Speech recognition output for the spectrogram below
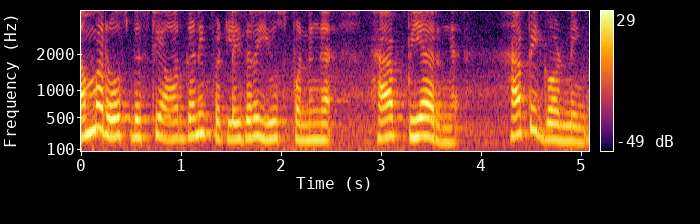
நம்ம ரோஸ் பெஸ்டி ஆர்கானிக் ஃபெர்டிலைசரை யூஸ் பண்ணுங்கள் ஹாப்பியாக இருங்க. ஹாப்பி கார்டனிங்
